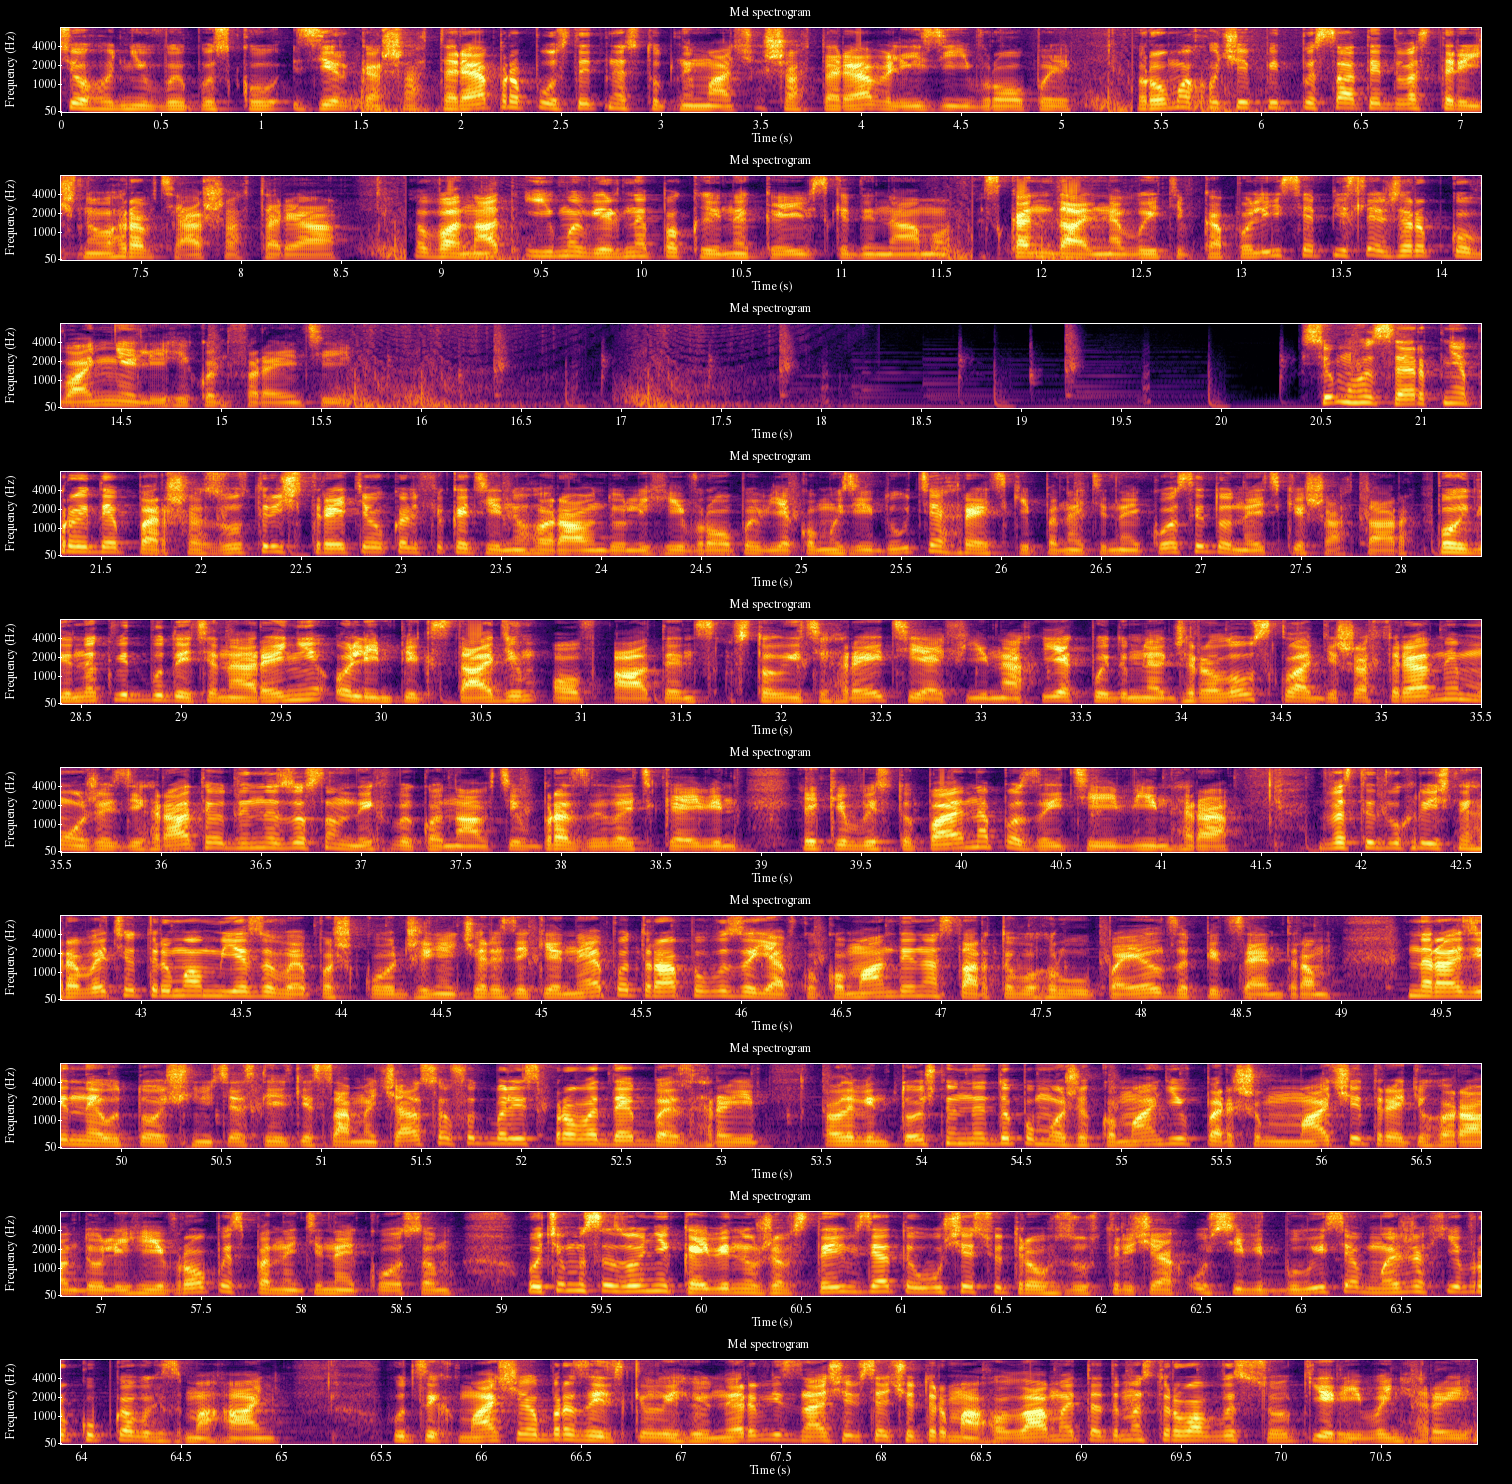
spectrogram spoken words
Сьогодні в випуску зірка Шахтаря пропустить наступний матч Шахтаря в Лізі Європи. Рома хоче підписати 20-річного гравця Шахтаря. Ванат ймовірне покине київське Динамо. Скандальна витівка Полісся після жеребкування Ліги конференцій. 7 серпня пройде перша зустріч третього кваліфікаційного раунду Ліги Європи, в якому зійдуться грецький Панатінайкос і Донецький Шахтар. Поєдинок відбудеться на арені Olympic Stadium of Athens в столиці Греції Афінах. Як повідомляє джерело, в складі Шахтаря не може зіграти один із основних виконавців бразилець Кевін, який виступає на позиції Вінгера. 22-річний гравець отримав м'язове пошкодження, через яке не потрапив у заявку команди на стартову гру УПЛ за підцентром. Наразі не уточнюється, скільки саме часу футболіст проведе без гри, але він точно не допоможе команді в першому матчі третього раунду Ліги Європи з Панетінайкосом. У цьому сезоні Кевін уже встиг взяти участь у трьох зустрічах. Усі відбулися в межах єврокубкових змагань. У цих матчах бразильський легіонер відзначився чотирма голами та демонстрував високий рівень гри.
